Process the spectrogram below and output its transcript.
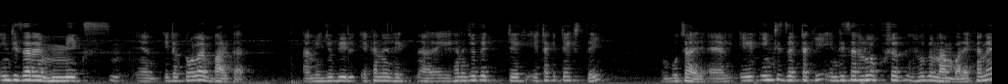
ইন্টিজারের মিক্স এটাকে বলা হয় ভার্কার আমি যদি এখানে এখানে যদি এটাকে টেক্সট দেই বোঝাই ইন্টিজারটা কি? ইন্টিজার হলো শুধু- নাম্বার এখানে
